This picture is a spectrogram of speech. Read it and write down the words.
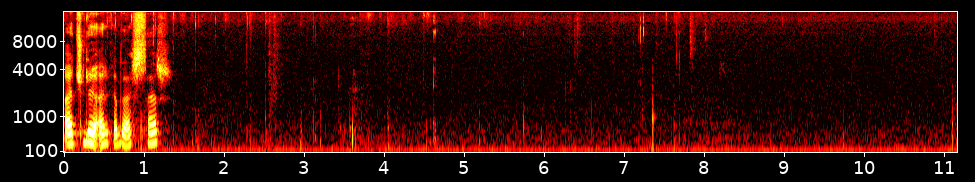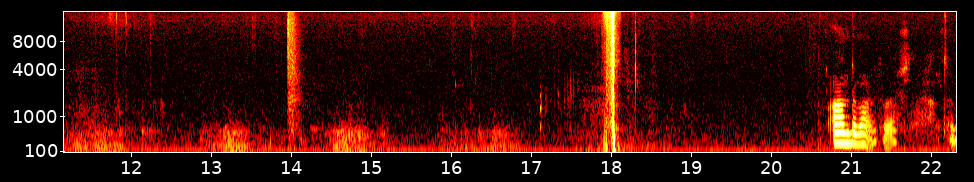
Açılıyor arkadaşlar. Aldım arkadaşlar. Aldım.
